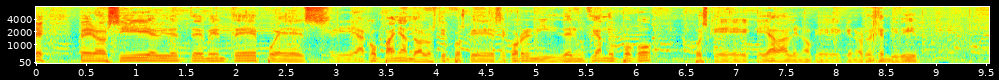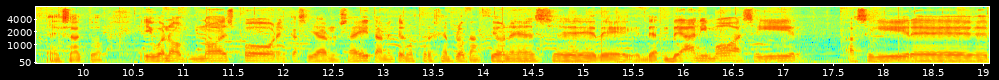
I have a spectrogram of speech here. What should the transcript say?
Pero sí evidentemente pues eh, acompañando a los tiempos que se corren y denunciando un poco pues que, que ya vale no que, que nos dejen vivir Exacto. Y bueno, no es por encasillarnos ahí, también tenemos, por ejemplo, canciones eh, de, ánimo a seguir, a seguir eh,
